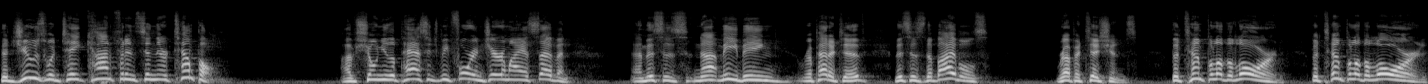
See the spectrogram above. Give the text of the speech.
The Jews would take confidence in their temple. I've shown you the passage before in Jeremiah 7. And this is not me being repetitive, this is the Bible's repetitions. The temple of the Lord, the temple of the Lord,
